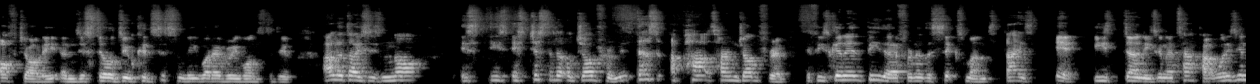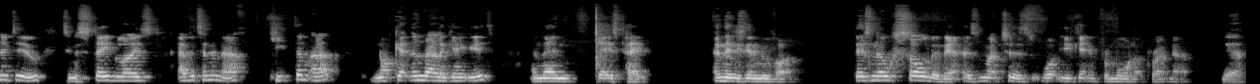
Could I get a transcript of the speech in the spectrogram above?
off jolly and just still do consistently whatever he wants to do. Allardyce is not. It's, it's, just a little job for him. It does a part time job for him. If he's going to be there for another six months, that is it. He's done. He's going to tap out. What he's going to do? He's going to stabilise Everton enough, keep them up, not get them relegated, and then get his pay, and then he's going to move on. There's no soul in it as much as what you're getting from Warnock right now. Yeah.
